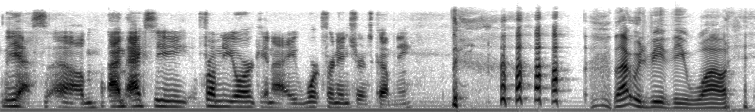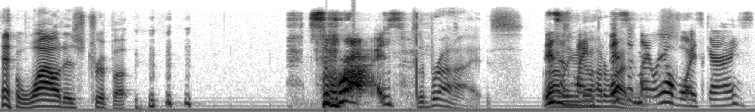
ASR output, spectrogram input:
Yes, um, I'm actually from New York and I work for an insurance company. that would be the wild, wildest trip up. Surprise! Surprise! This is don't even know how my this is my real voice, guys.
